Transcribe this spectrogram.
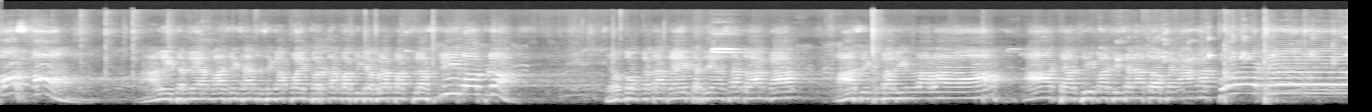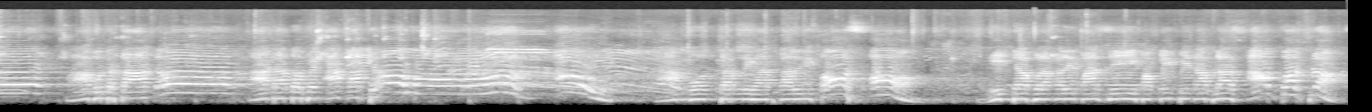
On Ali terlihat masih satu sehingga poin bertambah tidak berapa 14 15 Cukup ketat dari terlihat satu angka. Masih kembali Lala ada di di sana topeng angkat Budi. Abu tertahan ada topeng angkat Dawang Oh namun terlihat kali ini tos oh. Indah bola kali ini masih memimpin 16 14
